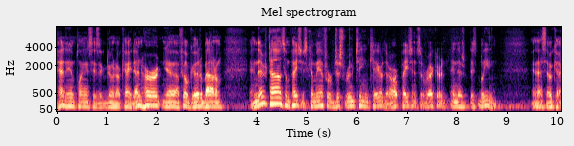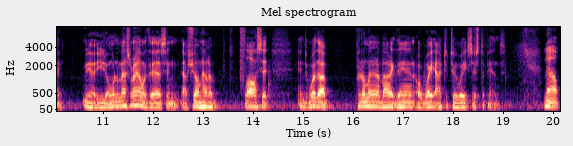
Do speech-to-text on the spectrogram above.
had implants. Is it doing okay? Doesn't hurt. Know, I feel good about them. And there are times when patients come in for just routine care. There are patients of record and it's bleeding. And I say, okay, you know, you don't want to mess around with this. And I'll show them how to floss it. And whether I put them on antibiotic then or wait after two weeks just depends. Now,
